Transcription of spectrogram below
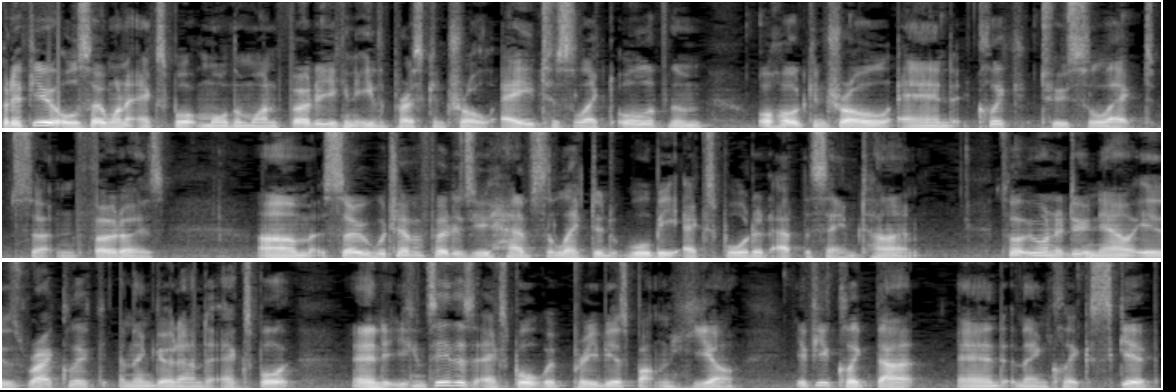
but if you also want to export more than one photo, you can either press Ctrl A to select all of them, or hold Ctrl and click to select certain photos. Um, so whichever photos you have selected will be exported at the same time. So what we want to do now is right click and then go down to export and you can see this export with previous button here. If you click that and then click skip,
